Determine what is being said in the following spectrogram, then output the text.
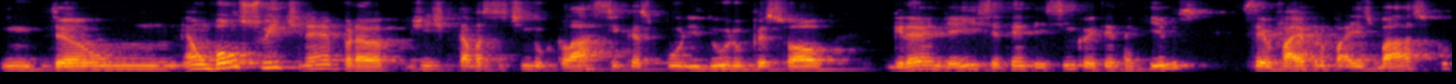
Então, é um bom switch, né, para gente que estava assistindo clássicas puro e duro, pessoal grande aí, 75, 80 quilos. Você vai para o País Basco,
